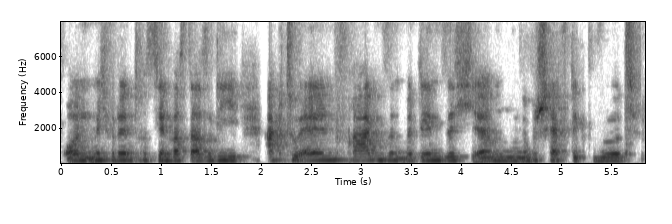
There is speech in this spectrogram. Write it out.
Und mich würde interessieren, was da so die aktuellen Fragen sind, mit denen sich ähm, beschäftigt wird.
